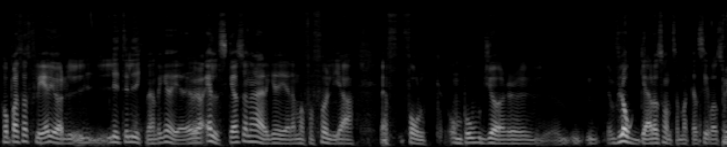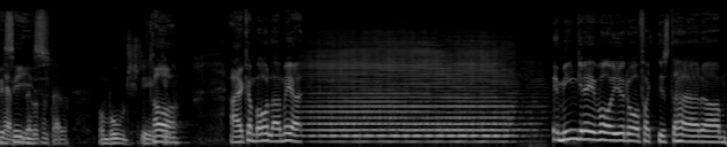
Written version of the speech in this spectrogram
Hoppas att fler gör li lite liknande grejer. Jag älskar sådana här grejer när man får följa när folk ombord gör eh, vloggar och sånt så man kan se vad som Precis. händer och sånt där ombord. Ja. kul. ja. Jag kan bara hålla med. Min grej var ju då faktiskt det här, um,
